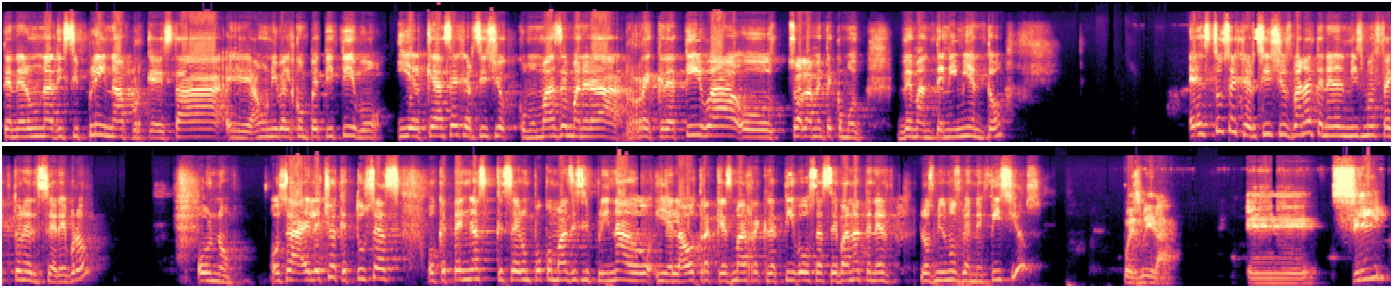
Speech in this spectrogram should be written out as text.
tener una disciplina porque está eh, a un nivel competitivo y el que hace ejercicio como más de manera recreativa o solamente como de mantenimiento. ¿Estos ejercicios van a tener el mismo efecto en el cerebro o no? O sea, el hecho de que tú seas o que tengas que ser un poco más disciplinado y en la otra que es más recreativo, o sea, ¿se van a tener los mismos beneficios? Pues mira, eh, sí,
